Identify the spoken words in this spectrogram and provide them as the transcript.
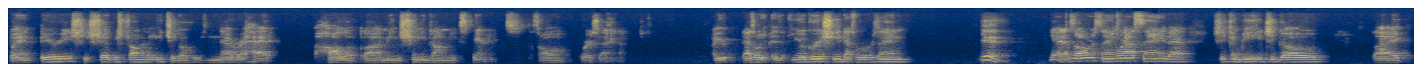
but in theory, she should be stronger than Ichigo, who's never had hollow. Uh, I mean, Shinigami experience. That's all we're saying. Are you? That's what you agree, she. That's what we're saying. Yeah. Yeah, that's all we're saying. We're not saying that she can beat Ichigo. Like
